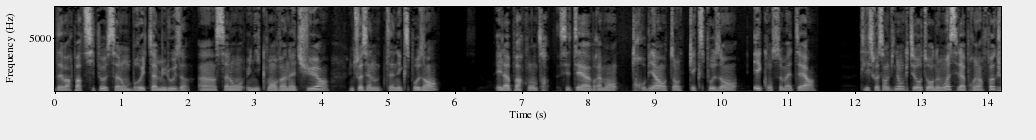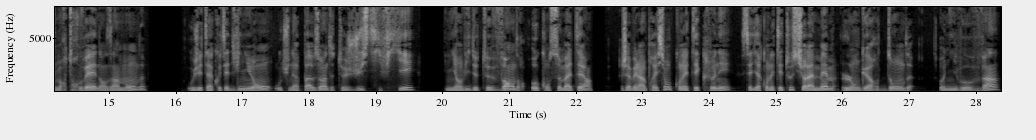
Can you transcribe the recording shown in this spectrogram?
d'avoir participé au salon Brut à Mulhouse, un salon uniquement vin nature, une soixantaine d'exposants, et là, par contre, c'était euh, vraiment trop bien en tant qu'exposant et consommateur. Les 60 vignerons qui étaient autour de moi, c'est la première fois que je me retrouvais dans un monde où j'étais à côté de vignerons, où tu n'as pas besoin de te justifier ni envie de te vendre aux consommateurs. J'avais l'impression qu'on était clonés, c'est-à-dire qu'on était tous sur la même longueur d'onde au niveau vin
